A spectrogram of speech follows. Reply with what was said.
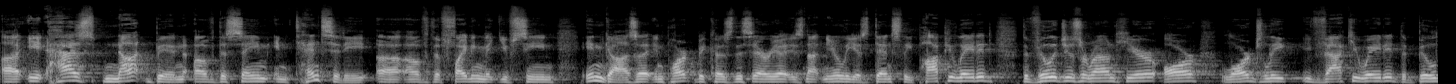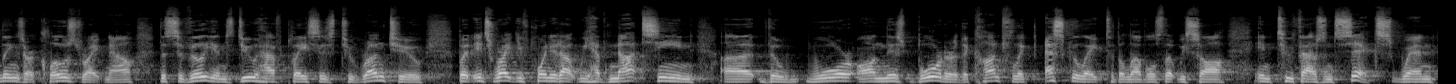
Uh, it has not been of the same intensity uh, of the fighting that you've seen in Gaza, in part because this area is not nearly as densely populated. The villages around here are largely evacuated. The buildings are closed right now. The civilians do have places to run to, but it's right, you've pointed out, we have not seen uh, the war on this border, the conflict, escalate to the levels that we saw in 2006 when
